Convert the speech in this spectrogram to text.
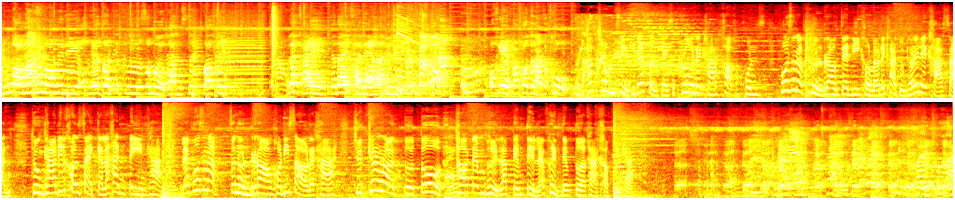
ถึงบอกนะให้มองดีๆ โอเค ตอนนี้คือเสมอกัน 10ต่อ10 และใครจะได้คะแนนละทีนี้ โอเคพักโฆษณาสักครู่ พักชมสิ่งที่น่าสนใจสักครู่นะคะ ขอขอบคุณ ผู้สนับสนุนรองใจดีของเราด้วยค่ะถุงเท้าในเลขาสันถุงเท้าที่ทุกคนใส่กันและคันตีนค่ะ และผู้สนับสนุนรองคนที่สองนะคะ ชุดเครื่องนอนตูตู้ทอเต็มผืนหลับเต็มตื่นและผืนเต็มตัวค่ะขอบคุณค่ะไปชุดละ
